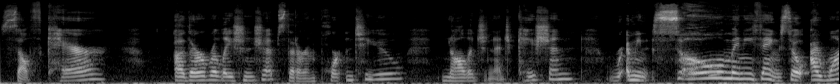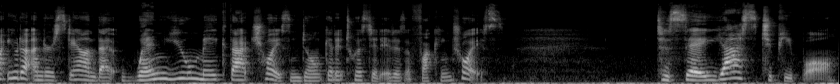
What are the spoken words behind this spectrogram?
self care, other relationships that are important to you, knowledge and education. I mean, so many things. So I want you to understand that when you make that choice, and don't get it twisted, it is a fucking choice to say yes to people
